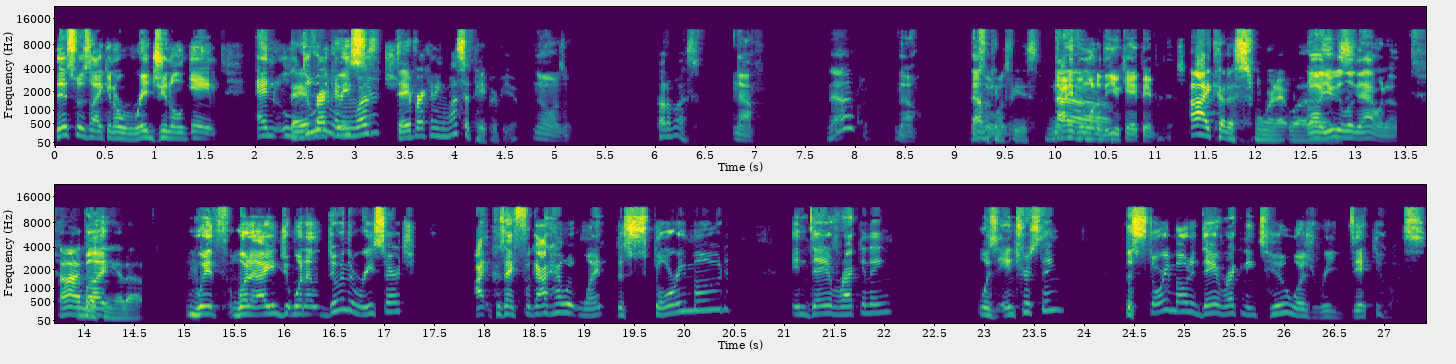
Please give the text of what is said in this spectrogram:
This was like an original game. And Day of Reckoning was Day of Reckoning was a pay per view. No, it wasn't. Thought it was. No, No, no. I'm Definitely wasn't. confused. Not even one of the UK pay-per-views. I could have sworn it was. Well, you can look that one up. I'm but- looking it up. with what I when I'm doing the research, I because I forgot how it went. The story mode in Day of Reckoning was interesting. The story mode in Day of Reckoning 2 was ridiculous.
